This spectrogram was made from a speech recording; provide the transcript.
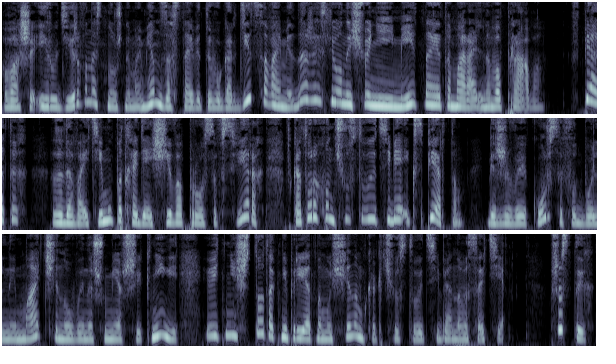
Ваша эрудированность в нужный момент заставит его гордиться вами, даже если он еще не имеет на это морального права. В-пятых, задавайте ему подходящие вопросы в сферах, в которых он чувствует себя экспертом. Биржевые курсы, футбольные матчи, новые нашумевшие книги. Ведь ничто так неприятно мужчинам, как чувствовать себя на высоте. В-шестых,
